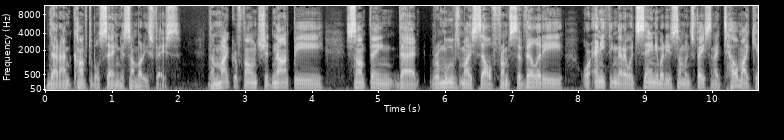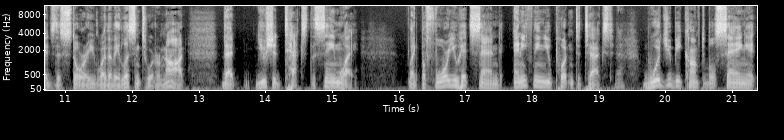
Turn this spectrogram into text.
that I'm comfortable saying to somebody's face. The microphone should not be something that removes myself from civility or anything that I would say anybody to someone's face. And I tell my kids this story, whether they listen to it or not, that you should text the same way. Like before you hit send, anything you put into text, would you be comfortable saying it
